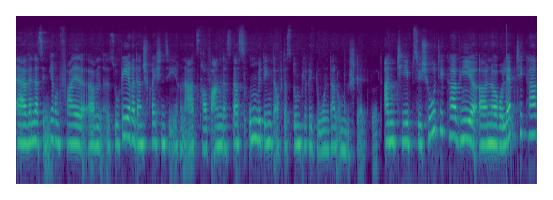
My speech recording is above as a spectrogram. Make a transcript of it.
Äh, wenn das in Ihrem Fall ähm, so wäre, dann sprechen Sie Ihren Arzt darauf an, dass das unbedingt auf das Domperidon dann umgestellt wird. Antipsychotika wie äh, Neuroleptika,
